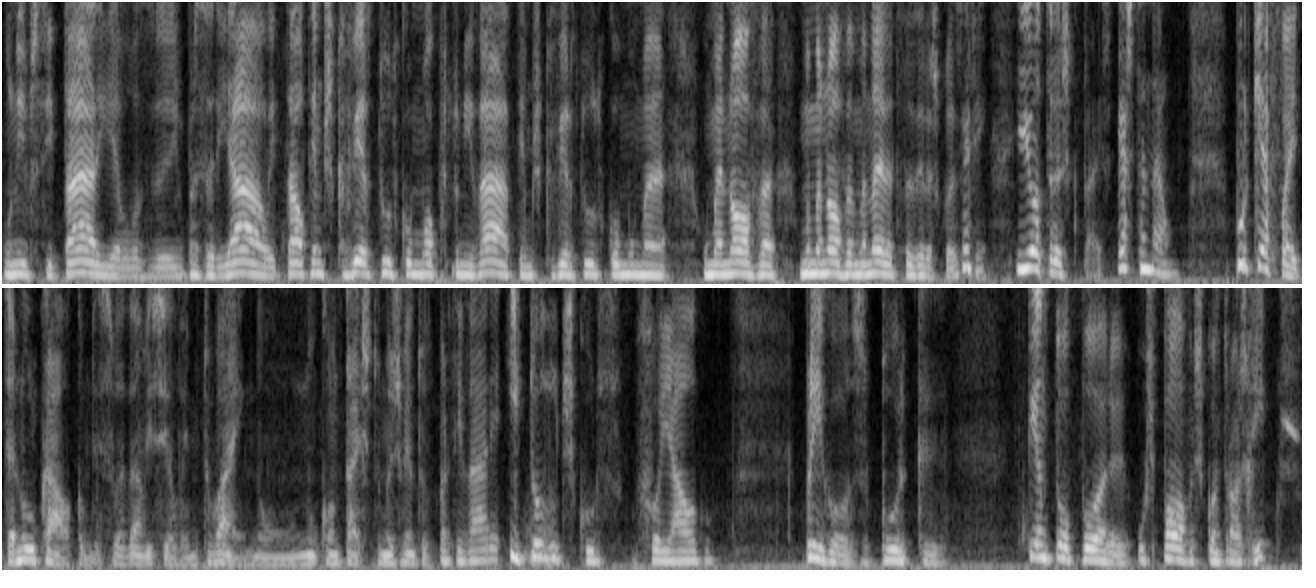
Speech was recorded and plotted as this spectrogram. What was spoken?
universitária ou de empresarial e tal. Temos que ver tudo como uma oportunidade, temos que ver tudo como uma, uma, nova, uma nova maneira de fazer as coisas. Enfim, e outras que tais. Esta não porque é feita no local, como disse o Adão e Silva, e muito bem, num, num contexto de uma juventude partidária, e todo o discurso foi algo perigoso, porque tentou pôr os pobres contra os ricos,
